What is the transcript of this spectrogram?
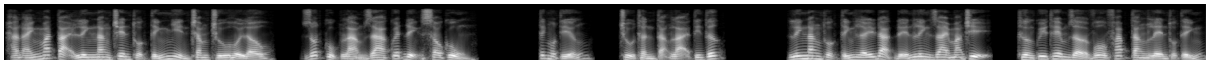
Hắn ánh mắt tại linh năng trên thuộc tính nhìn chăm chú hồi lâu, rốt cục làm ra quyết định sau cùng. Tích một tiếng, chủ thần tặng lại tin tức. Linh năng thuộc tính lấy đạt đến linh giai mãn trị, thường quy thêm giờ vô pháp tăng lên thuộc tính.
